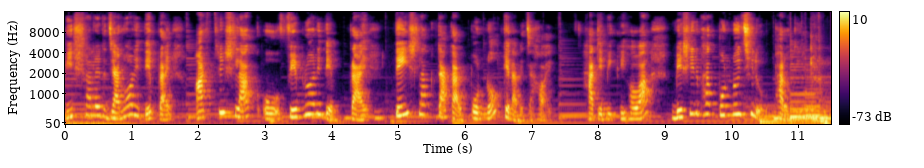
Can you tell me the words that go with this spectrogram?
বিশ সালের জানুয়ারিতে প্রায় আটত্রিশ লাখ ও ফেব্রুয়ারিতে প্রায় তেইশ লাখ টাকার পণ্য কেনাবেচা হয়। হাটে বিক্রি হওয়া বেশিরভাগ পণ্যই ছিল ভারতীয়।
